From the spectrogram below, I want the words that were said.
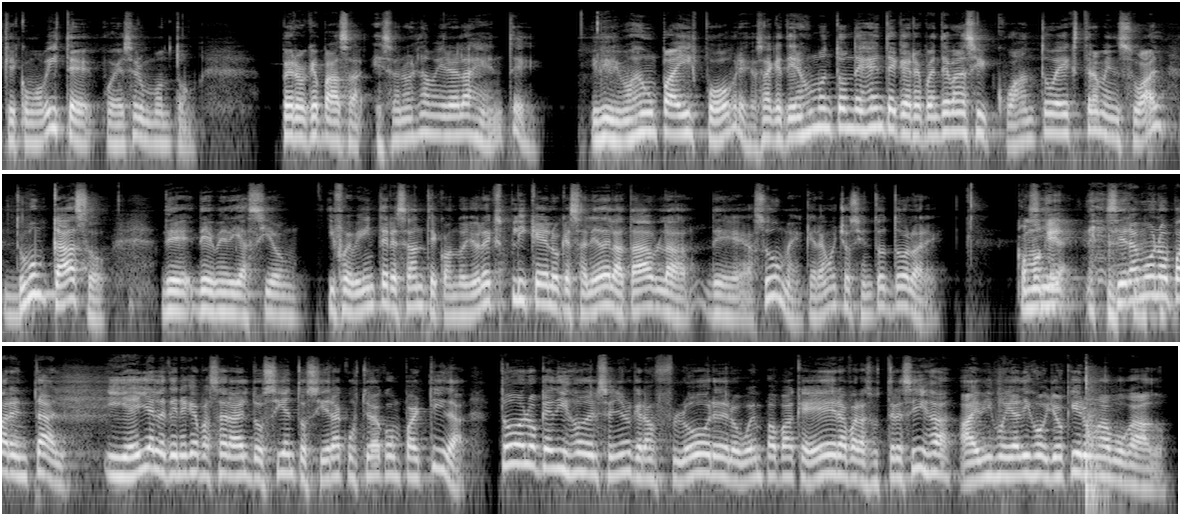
que como viste puede ser un montón. Pero ¿qué pasa? Eso no es la mayoría de la gente. Y vivimos en un país pobre. O sea, que tienes un montón de gente que de repente van a decir, ¿cuánto extra mensual? Tuve un caso de, de mediación y fue bien interesante. Cuando yo le expliqué lo que salía de la tabla de Asume, que eran 800 dólares. Como si, que... era, si era monoparental y ella le tenía que pasar a él 200 si era custodia compartida, todo lo que dijo del señor, que eran flores, de lo buen papá que era para sus tres hijas, ahí mismo ella dijo, yo quiero un abogado.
